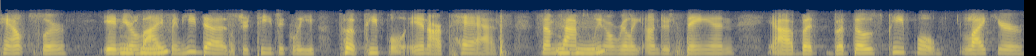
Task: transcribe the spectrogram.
counselor in your mm-hmm. life, and He does strategically put people in our paths Sometimes mm-hmm. we don't really understand, uh, but but those people, like your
